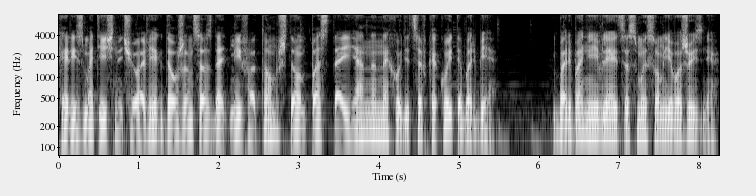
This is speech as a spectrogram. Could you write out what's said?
Харизматичный человек должен создать миф о том, что он постоянно находится в какой-то борьбе – Борьба не является смыслом его жизни,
